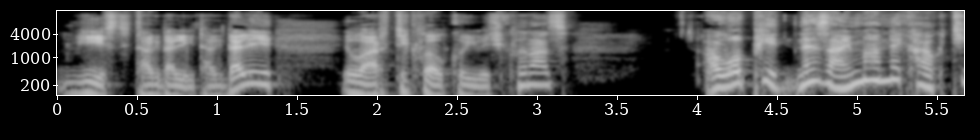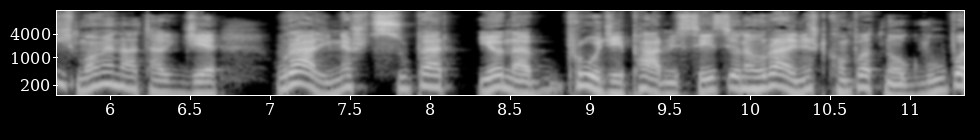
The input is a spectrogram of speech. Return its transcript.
vijesti i tak dalje i tak dalje, ili artikle ili koji već klinac. Ali opet, ne znam, imam nekako tih momenta gdje uradim nešto super i onda prođe par mjeseci ona uradi nešto kompletno glupo.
